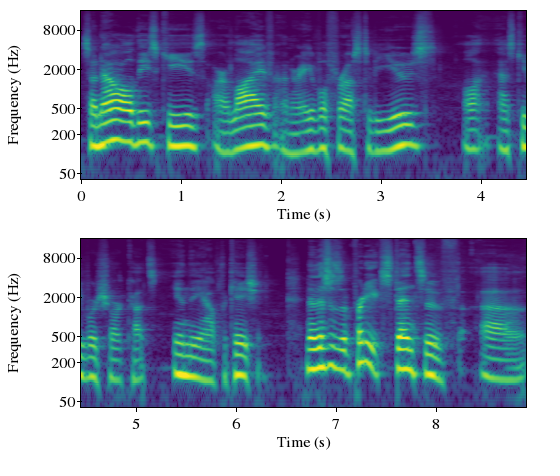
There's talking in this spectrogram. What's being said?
So now all these keys are live and are able for us to be used as keyboard shortcuts in the application. Now this is a pretty extensive uh,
